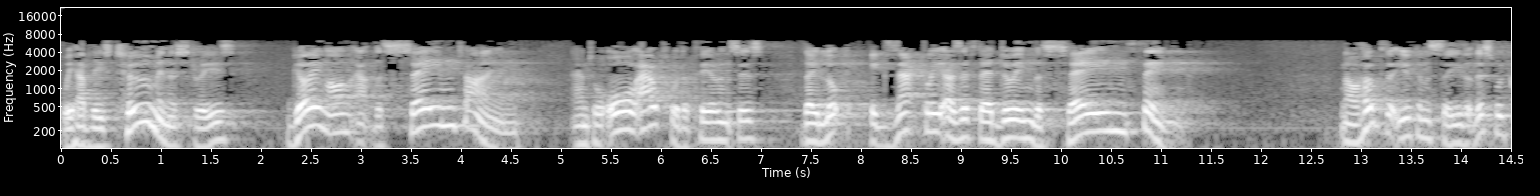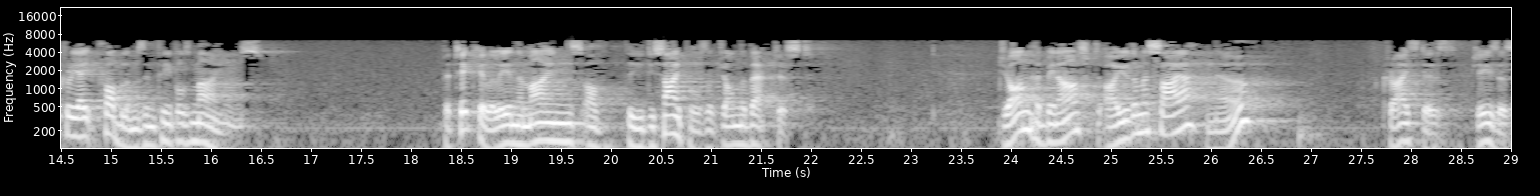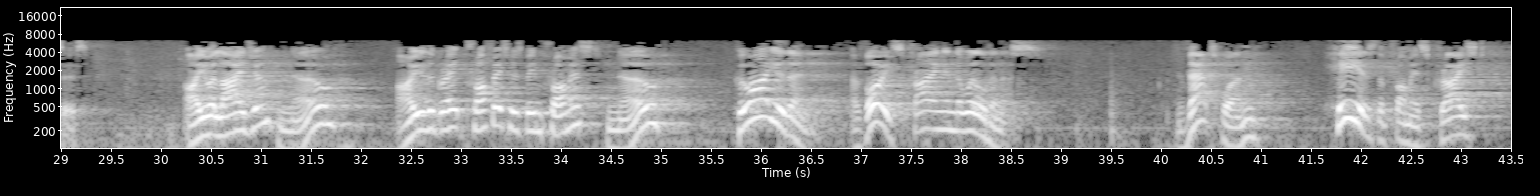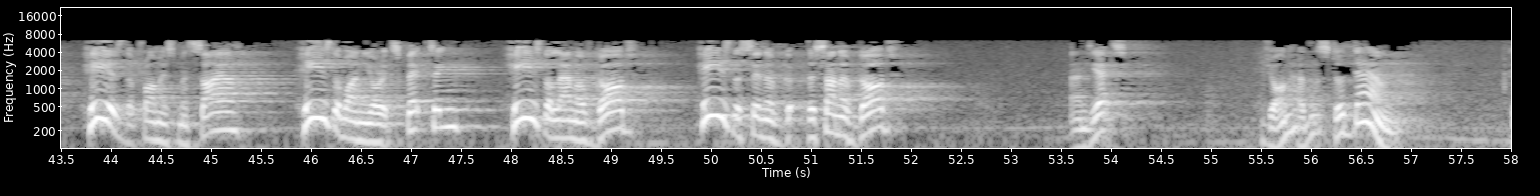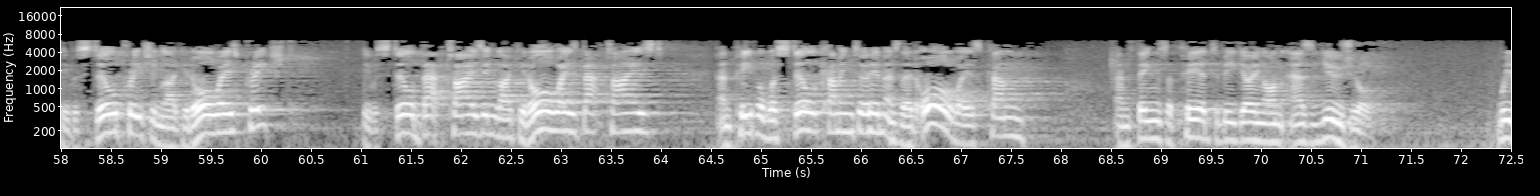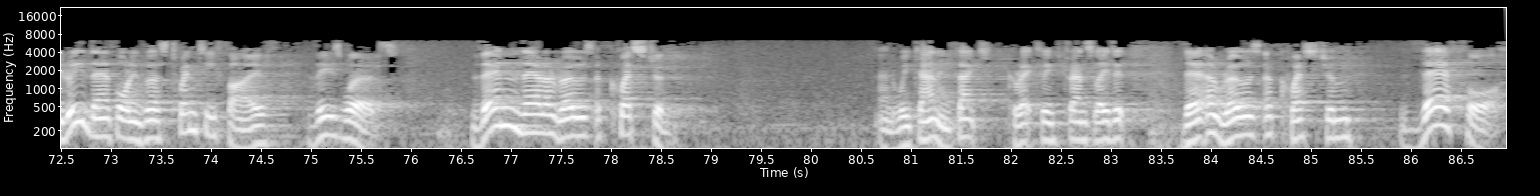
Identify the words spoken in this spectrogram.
we have these two ministries going on at the same time, and to all outward appearances, they look exactly as if they're doing the same thing. Now, I hope that you can see that this would create problems in people's minds, particularly in the minds of the disciples of John the Baptist. John had been asked, Are you the Messiah? No. Christ is. Jesus is. Are you Elijah? No. Are you the great prophet who's been promised? No. Who are you then? A voice crying in the wilderness. That one, he is the promised Christ. He is the promised Messiah. He's the one you're expecting. He's the Lamb of God. He's the, sin of, the Son of God. And yet, John hadn't stood down. He was still preaching like he'd always preached. He was still baptizing like he'd always baptized. And people were still coming to him as they'd always come. And things appeared to be going on as usual. We read, therefore, in verse 25 these words Then there arose a question. And we can, in fact, correctly translate it there arose a question, therefore.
